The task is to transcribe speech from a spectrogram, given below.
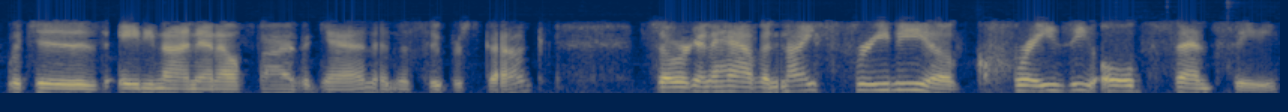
which is 89 NL5 again, and the Super Skunk. So we're going to have a nice freebie of crazy old Scentsy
